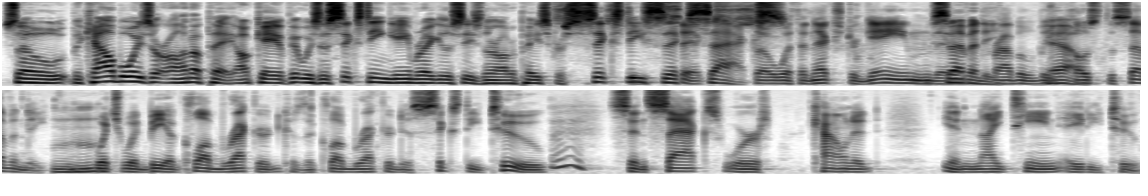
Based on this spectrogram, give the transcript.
So the Cowboys are on a pace. Okay, if it was a 16 game regular season, they're on a pace for 66 sacks. So with an extra game, they're 70, probably yeah. close to 70, Mhm. which would be a club record because the club record is 62 Mm. since sacks were counted in 1982.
